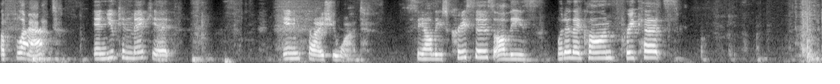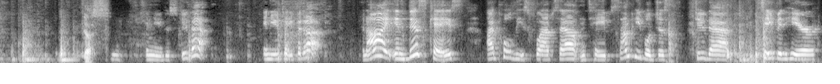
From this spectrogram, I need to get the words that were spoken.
a flat and you can make it any size you want. See all these creases, all these, what do they call them? Pre-cuts. Yes. and you just do that and you tape it up. And I, in this case, I pull these flaps out and tape. Some people just do that, tape it here,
